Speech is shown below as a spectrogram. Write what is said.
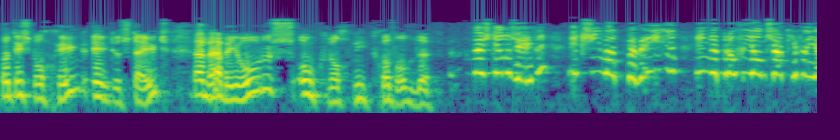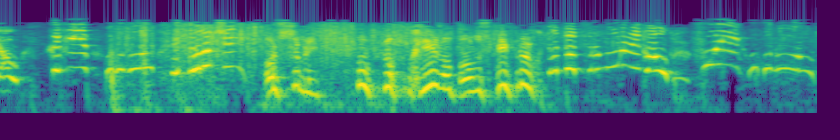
Het is nog geen etenstijd en we hebben Joris ook nog niet gevonden. Maar stil eens even, ik zie wat bewegen in dat proviantzakje van jou. Geef hier, Oeguburu, ik wil het zien. Alsjeblieft. Oeh, nog hier op ons, geen vrucht. Dat, dat vermoedde ik al. Foei, Oeguburu.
